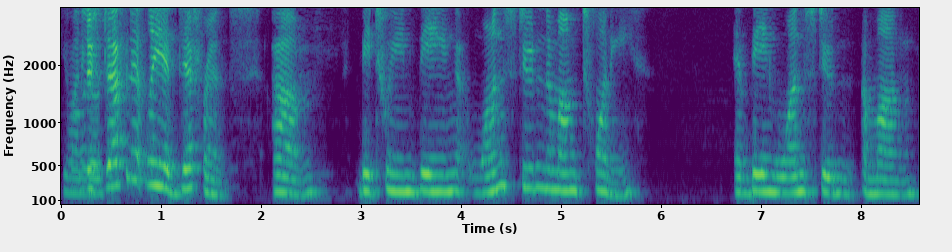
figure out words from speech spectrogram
you Well, want to there's definitely a difference um, between being one student among 20 and being one student among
